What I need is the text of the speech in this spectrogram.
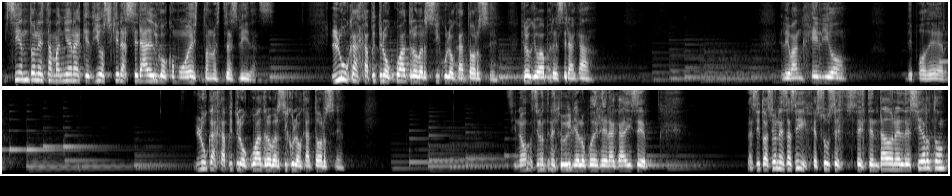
Y siento en esta mañana que Dios quiere hacer algo como esto en nuestras vidas. Lucas capítulo 4, versículo 14. Creo que va a aparecer acá. El Evangelio de poder. Lucas capítulo 4, versículo 14. Si no, si no tienes tu Biblia, lo puedes leer acá. Dice, la situación es así. Jesús es tentado en el desierto,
